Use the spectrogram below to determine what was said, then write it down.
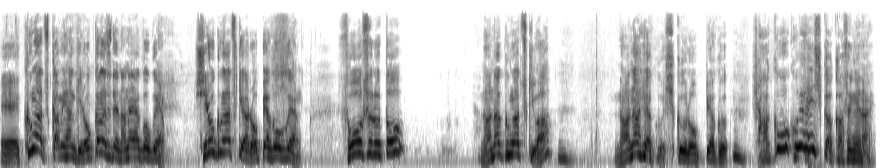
えー、9月上半期6ヶ月で700億円。4、6月期は600億円。そうすると、7、9月期は、うん。700引く600、100億円しか稼げない。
